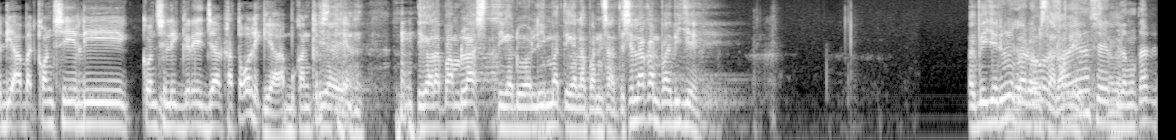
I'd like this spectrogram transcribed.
di abad konsili konsili gereja Katolik ya, bukan Iya, iya. Kristen. 318, 325, 381. Silakan Pak Biji. Pak Biji dulu Ya, baru kalau Ustaz saya Alif. yang saya Silakan. bilang tadi.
